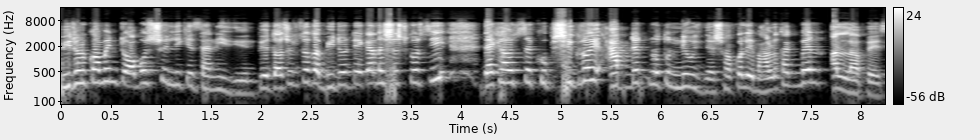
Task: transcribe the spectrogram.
ভিডিওর কমেন্ট অবশ্যই লিখে জানিয়ে দিন প্রিয় দর্শক শ্রোতা, ভিডিওটি এখানে শেষ করছি। দেখা হচ্ছে খুব শীঘ্রই আপডেট নতুন নিউজ নিয়ে। সকলেই ভালো থাকবেন। আল্লাহ হাফেজ।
